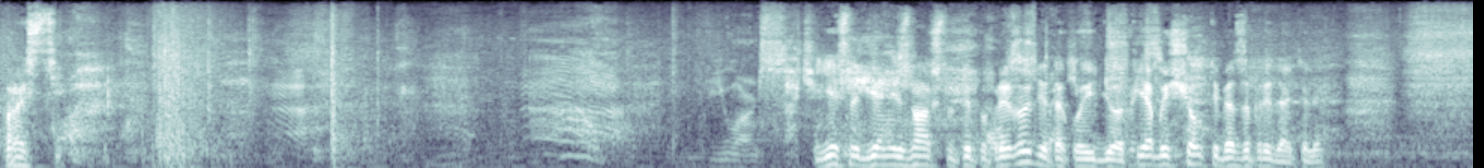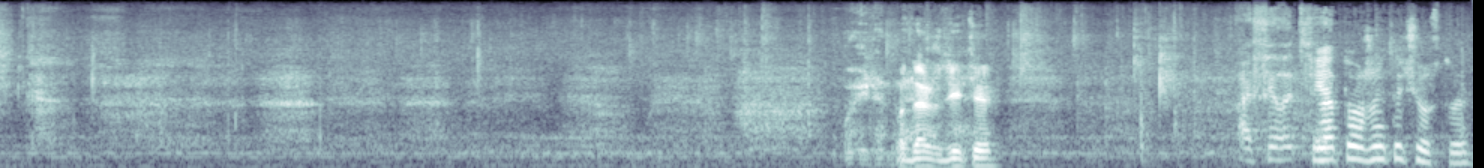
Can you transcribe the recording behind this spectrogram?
Прости. Если бы я не знал, что ты по природе такой идиот, я бы счел тебя за предателя. Подождите. Я тоже это чувствую.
